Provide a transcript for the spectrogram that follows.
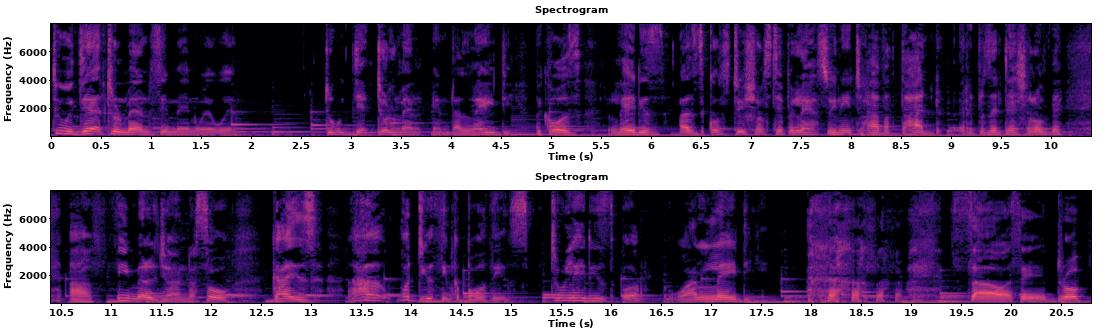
two gentlemen see men wewe two gentlemen and a lady. Because ladies as the constitution stipulates we need to have a third representation of the uh, female gender. So guys uh, what do you think about this? Two ladies or one lady so say drop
